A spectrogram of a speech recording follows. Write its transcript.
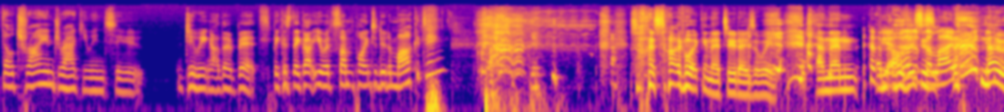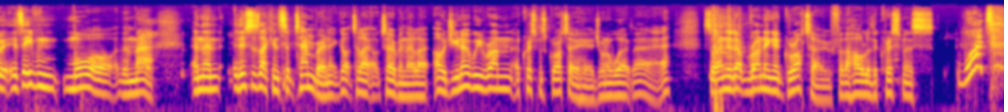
they'll try and drag you into doing other bits because they got you at some point to do the marketing." So I started working there two days a week, and then Have and, you oh, heard this of the is library? no, it's even more than that. And then this is like in September, and it got to like October, and they're like, "Oh, do you know we run a Christmas grotto here? Do you want to work there?" So I ended up running a grotto for the whole of the Christmas. What?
